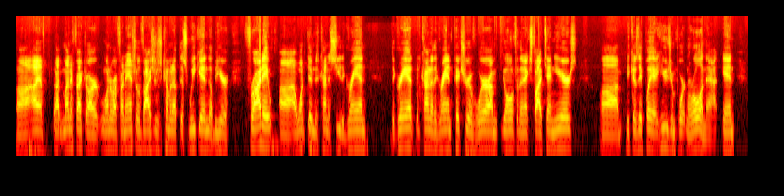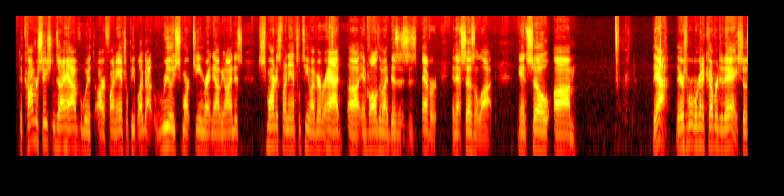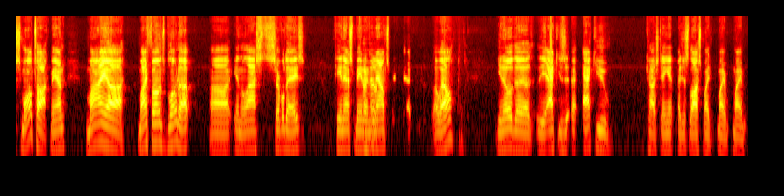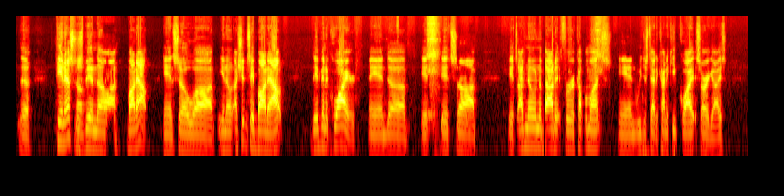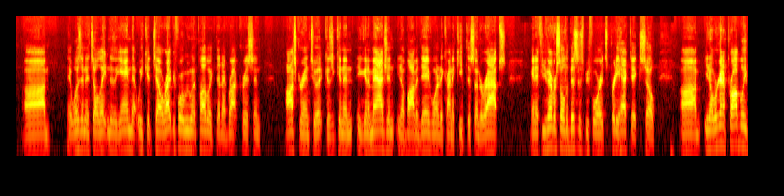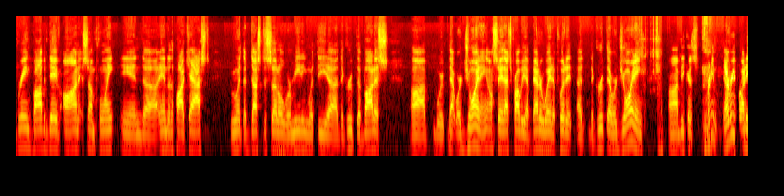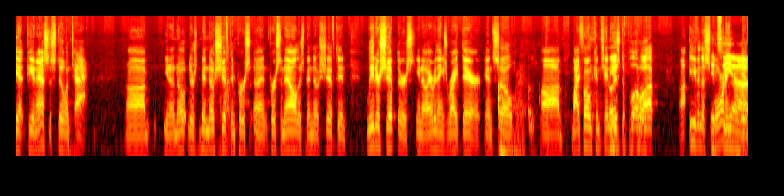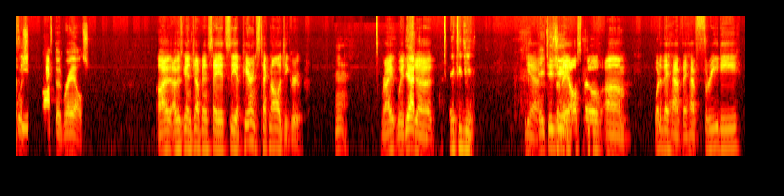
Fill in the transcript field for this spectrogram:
Uh, I have, uh, matter of fact, our one of our financial advisors is coming up this weekend. They'll be here Friday. Uh, I want them to kind of see the grand, the grand, kind of the grand picture of where I'm going for the next five, ten years, um, because they play a huge important role in that. And the conversations I have with our financial people, I've got a really smart team right now behind us, smartest financial team I've ever had uh, involved in my businesses ever, and that says a lot. And so, um, yeah, there's what we're going to cover today. So small talk, man. My uh, my phone's blown up uh, in the last several days. PNS made an announcement that, oh well, you know the the accu accu, gosh dang it, I just lost my my my the PNS has Oh. been uh, bought out, and so uh, you know I shouldn't say bought out. They've been acquired, and uh, it's it's uh, it's I've known about it for a couple months, and we just had to kind of keep quiet. Sorry, guys. Um, it wasn't until late into the game that we could tell right before we went public that I brought Chris and Oscar into it because you can you can imagine you know Bob and Dave wanted to kind of keep this under wraps, and if you've ever sold a business before, it's pretty hectic. So. Um, you know, we're going to probably bring Bob and Dave on at some and in uh, end of the podcast. We went to dust to settle. We're meeting with the uh, the group that bought us uh, we're, that we're joining. I'll say that's probably a better way to put it. Uh, the group that we're joining, uh, because pretty everybody at PNS is still intact. Um, you know, no, there's been no shift in, pers- uh, in personnel. There's been no shift in leadership. There's, you know, everything's right there. And so, uh, my phone continues to blow up. Uh, even this the, morning, uh, it was off the rails. I, I was going to jump in and say it's the Appearance Technology Group, Hmm. right? Which, Yeah. uh, ATG. yeah. ATG. So they also, um, what do they have? They have 3D,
